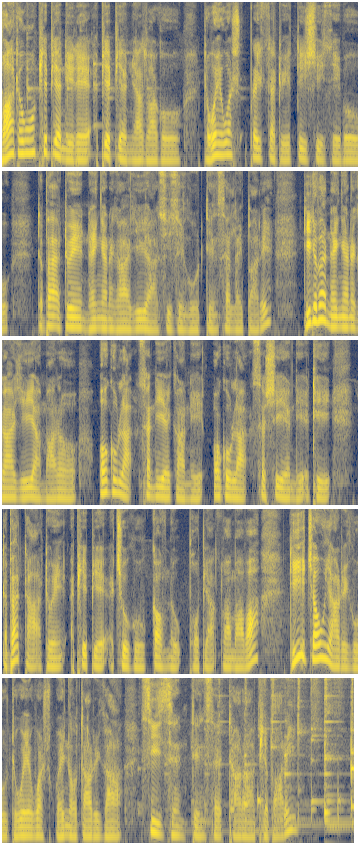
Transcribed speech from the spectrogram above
ဘာတဝန်းဖြစ်ပျက်နေတဲ့အပြစ်ပြက်များစွာကိုဒဝဲဝက်ပရိသတ်တွေသိရှိစေဖို့တပတ်အတွင်းနိုင်ငံတကာရေးရာအစီအစဉ်ကိုတင်ဆက်လိုက်ပါတယ်။ဒီတပတ်နိုင်ငံတကာရေးရာမှာတော့ဩဂုတ်လ12ရက်ကနေဩဂုတ်လ18ရက်နေ့အထိတပတ်တာအတွင်းအဖြစ်ပြက်အချို့ကိုကောက်နှုတ်ဖော်ပြသွားမှာပါ။ဒီအကြောင်းအရာတွေကိုဒဝဲဝက်ဝိုင်းတော်သားတွေကစီစဉ်တင်ဆက်ထားတာဖြစ်ပါတယ်။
